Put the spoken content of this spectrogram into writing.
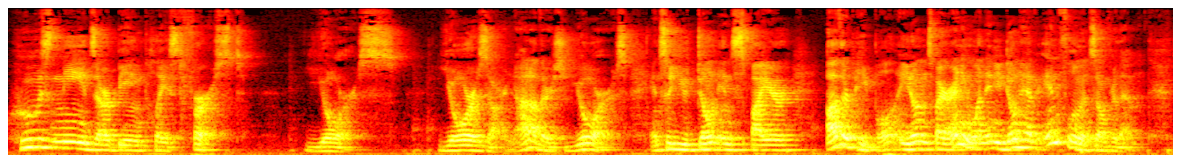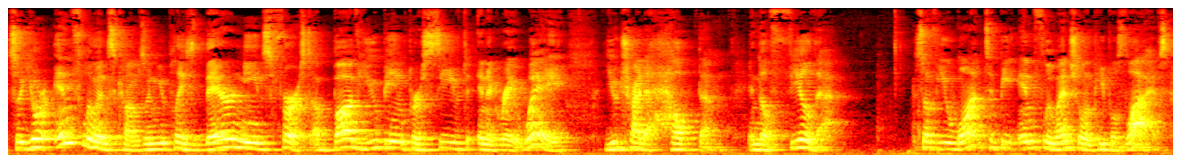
Whose needs are being placed first? Yours yours are, not others, yours. And so you don't inspire other people, you don't inspire anyone, and you don't have influence over them. So your influence comes when you place their needs first. Above you being perceived in a great way, you try to help them, and they'll feel that. So if you want to be influential in people's lives,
